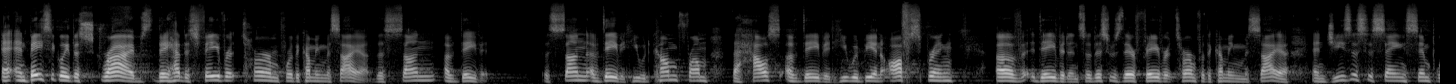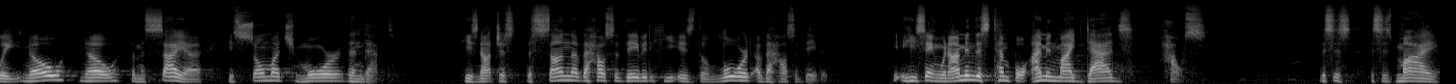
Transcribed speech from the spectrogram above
And basically, the scribes, they had this favorite term for the coming Messiah, the son of David. The son of David. He would come from the house of David. He would be an offspring of David. And so this was their favorite term for the coming Messiah. And Jesus is saying simply, no, no, the Messiah is so much more than that. He's not just the son of the house of David, he is the Lord of the house of David. He's saying, when I'm in this temple, I'm in my dad's house. This is, this is my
